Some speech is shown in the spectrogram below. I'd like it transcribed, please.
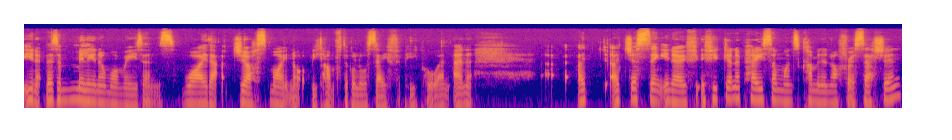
you know, there's a million and one reasons why that just might not be comfortable or safe for people. And, and I, I just think, you know, if, if you're going to pay someone to come in and offer a session,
